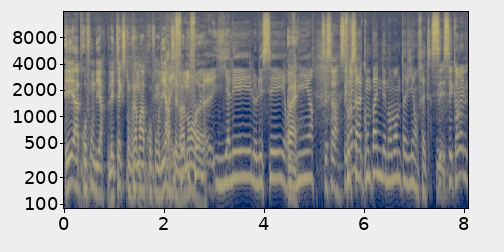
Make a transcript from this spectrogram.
et à approfondir. Les textes sont vraiment à approfondir. Ah, il c'est faut, il vraiment. faut euh, le- y aller, le laisser, y revenir. C'est ça. Faut quand que ça accompagne des moments de ta vie en fait. C'est quand même,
